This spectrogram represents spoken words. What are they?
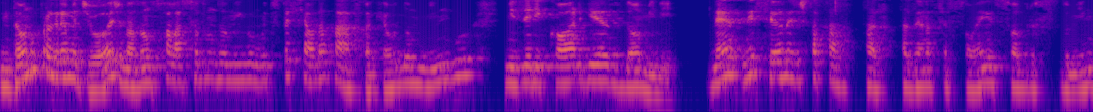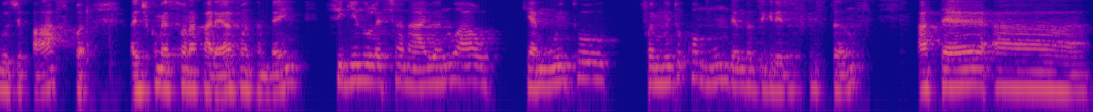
Então, no programa de hoje, nós vamos falar sobre um domingo muito especial da Páscoa, que é o Domingo Misericórdias Domini. Né? Nesse ano, a gente está faz, faz, fazendo as sessões sobre os domingos de Páscoa. A gente começou na Quaresma também, seguindo o lecionário anual, que é muito, foi muito comum dentro das igrejas cristãs, até a,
